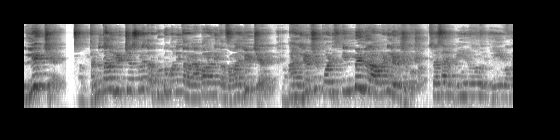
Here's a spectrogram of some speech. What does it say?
లీడ్ చేయాలి. తను తను లీడ్ చేసుకుని తన కుటుంబాన్ని తన వ్యాపారాన్ని తన సమాజాన్ని లీడ్ చేయాలి. ఆ లీడర్షిప్ క్వాలిటీస్ ఇన్బిల్డ్ రావాలని లీడర్షిప్ వర్క్షాప్ సో సార్ మీరు ఈ ఒక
